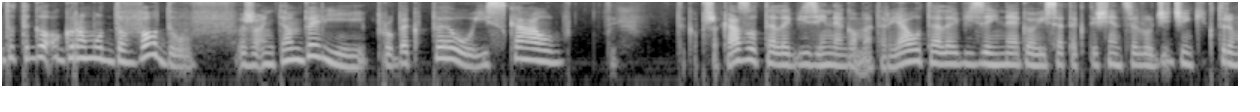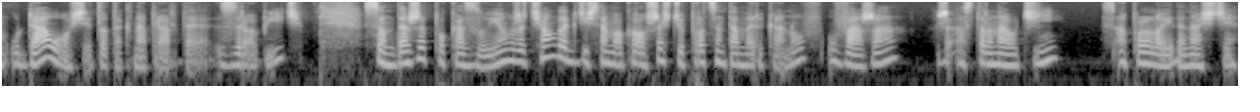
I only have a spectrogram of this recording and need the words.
do tego ogromu dowodów, że oni tam byli, próbek pyłu i skał, tych tego przekazu telewizyjnego, materiału telewizyjnego i setek tysięcy ludzi, dzięki którym udało się to tak naprawdę zrobić, sondaże pokazują, że ciągle gdzieś tam około 6% Amerykanów uważa, że astronauci z Apollo 11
